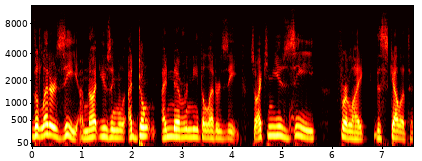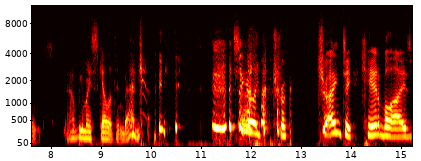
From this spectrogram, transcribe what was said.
The letter Z, I'm not using, the- I don't, I never need the letter Z. So I can use Z for like the skeletons. That'll be my skeleton bad guy. it's so you're like tr trying to cannibalize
